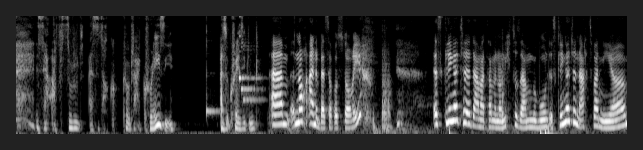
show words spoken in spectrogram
ist ja absolut, also ist doch total crazy. Also crazy dude. Ähm, noch eine bessere Story. Es klingelte, damals haben wir noch nicht zusammen gewohnt, es klingelte nachts bei mir.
